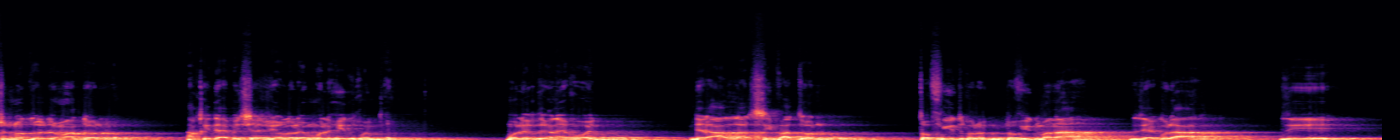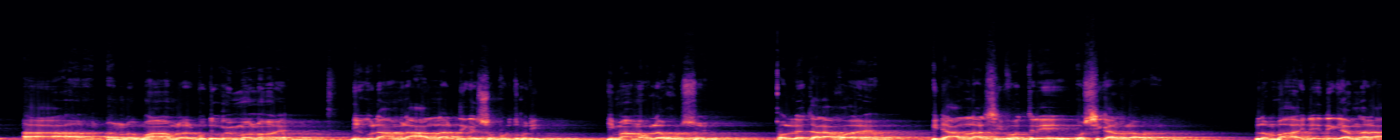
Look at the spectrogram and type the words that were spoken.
সুন্নতুল জমাতর আকিদায় বিশ্বাসী হলে মুলহিদ হইতে। মুলহিদ এখানে কইন যারা আল্লাহর সিফাতর তফিদ হলেন তফিদ মানা যেগুলা যে আমরা বুধগম্য নয়, এগুলা আমরা আল্লাহর দিকে সপোর্ট করি। ইমাম হলে করছই করলে তারা হয়, এটা আল্লাহর সিফতরে অস্বীকার করা হয়। লম্বা এটির দিকে আপনারা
